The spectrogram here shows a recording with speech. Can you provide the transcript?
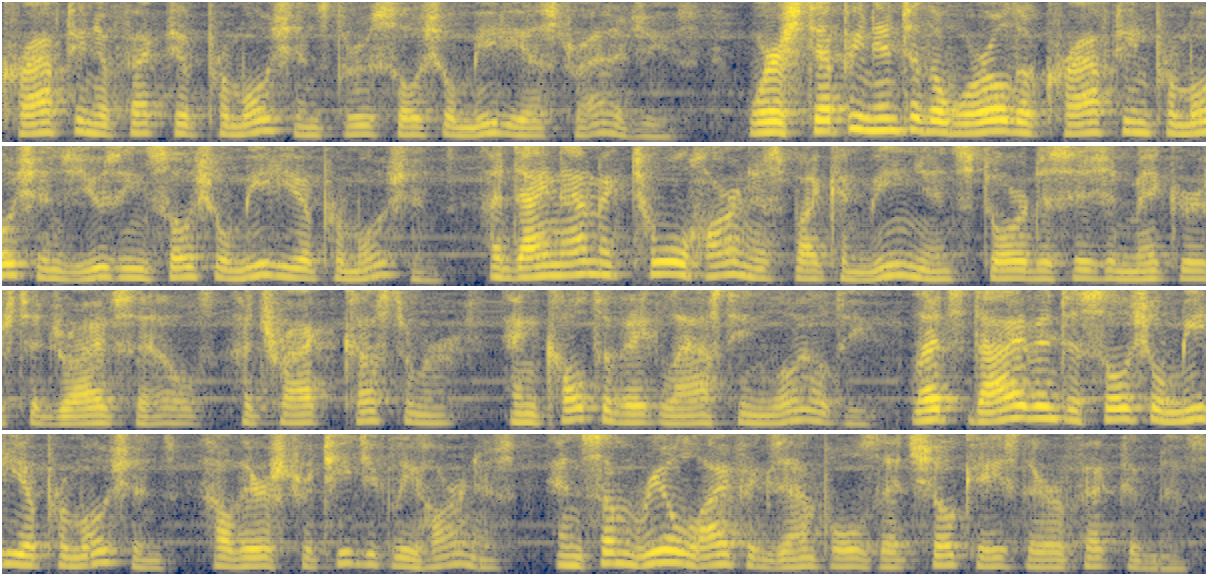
crafting effective promotions through social media strategies. We're stepping into the world of crafting promotions using social media promotions, a dynamic tool harnessed by convenience store decision makers to drive sales, attract customers, and cultivate lasting loyalty. Let's dive into social media promotions, how they're strategically harnessed, and some real life examples that showcase their effectiveness.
